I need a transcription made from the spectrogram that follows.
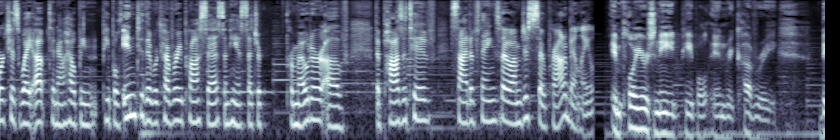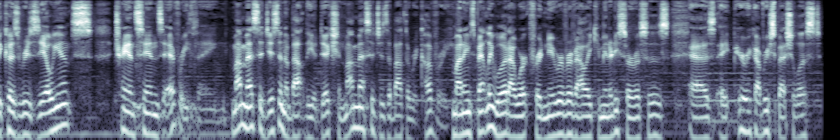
worked his way up to now helping people into the recovery process, and he is such a promoter of the positive side of things. So I'm just so proud of Bentley. Employers need people in recovery because resilience transcends everything. My message isn't about the addiction, my message is about the recovery. My name's Bentley Wood. I work for New River Valley Community Services as a peer recovery specialist.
